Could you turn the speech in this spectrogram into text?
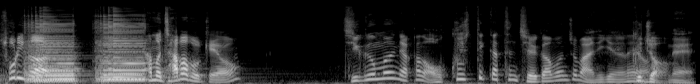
소리가 한번 잡아 볼게요. 지금은 약간 어쿠스틱 같은 질감은 좀 아니기는 해요. 그죠? 네.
